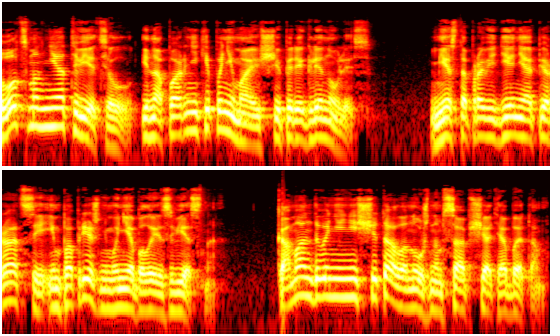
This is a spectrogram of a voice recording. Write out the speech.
Лоцман не ответил, и напарники, понимающие, переглянулись. Место проведения операции им по-прежнему не было известно. Командование не считало нужным сообщать об этом.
